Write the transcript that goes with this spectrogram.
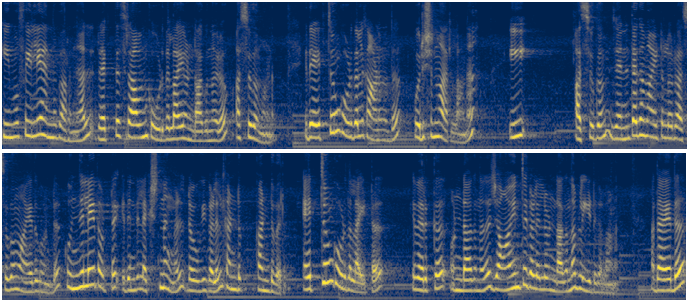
ഹീമോഫീലിയ എന്ന് പറഞ്ഞാൽ രക്തസ്രാവം കൂടുതലായി ഉണ്ടാകുന്ന ഒരു അസുഖമാണ്. ഇത് ഏറ്റവും കൂടുതൽ കാണുന്നത് പുരുഷന്മാരിലാണ്. ഈ അസുഖം ജനിതകമായിട്ടുള്ള ഒരു അസുഖമായതുകൊണ്ട് കുഞ്ഞിലേ തൊട്ട് ഇതിന്റെ ലക്ഷണങ്ങൾ രോഗികളിൽ കണ്ടു കണ്ടുവരും. ഏറ്റവും കൂടുതലായിട്ട് ഇവർക്ക് ഉണ്ടാകുന്നത് ജോയിന്റുകളിൽ ഉണ്ടാകുന്ന ബ്ലീഡുകളാണ്. അതായത്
